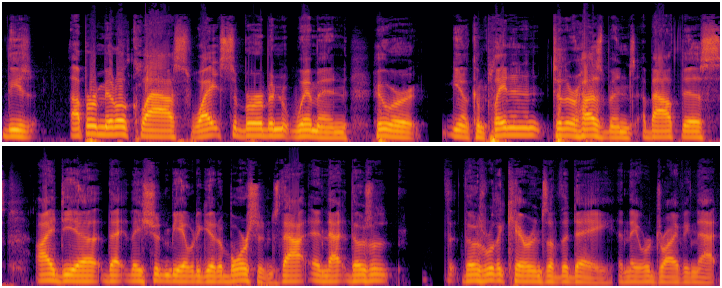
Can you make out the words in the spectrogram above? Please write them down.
these upper middle class white suburban women who were you know complaining to their husbands about this idea that they shouldn't be able to get abortions that and that those are those were the Karens of the day, and they were driving that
